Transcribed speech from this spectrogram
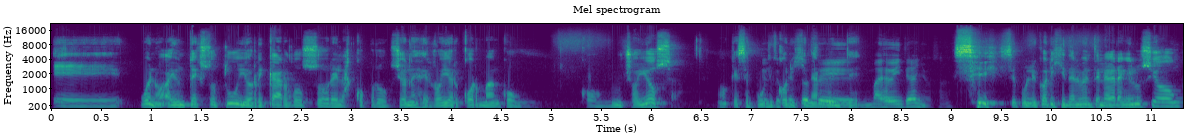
Eh, bueno, hay un texto tuyo, Ricardo, sobre las coproducciones de Roger Corman con, con Lucho Llosa, ¿no? que se publicó originalmente. Hace más de 20 años. Sí, se publicó originalmente en La Gran Ilusión,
